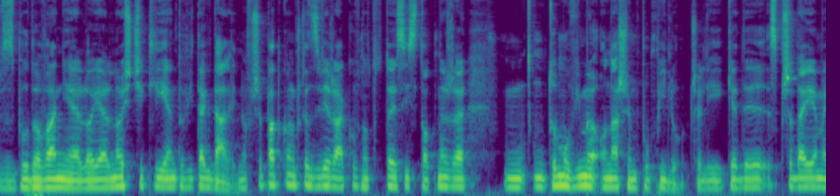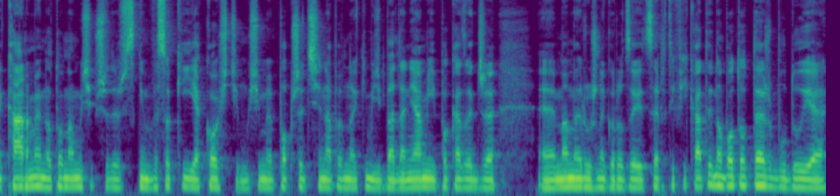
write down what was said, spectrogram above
zbudowanie lojalności klientów i tak dalej. No w przypadku przykład zwierzaków, no to to jest istotne, że yy, tu mówimy o naszym pupilu, czyli kiedy sprzedajemy karmę, no to ona musi przede wszystkim wysokiej jakości, musimy poprzeć się na pewno jakimiś badaniami i pokazać, że yy, mamy różnego rodzaju certyfikaty, no bo to też buduje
